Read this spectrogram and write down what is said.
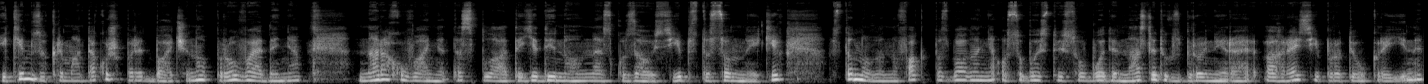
яким, зокрема, також передбачено проведення нарахування та сплати єдиного внеску за осіб, стосовно яких встановлено факт позбавлення особистої свободи внаслідок збройної агресії проти України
